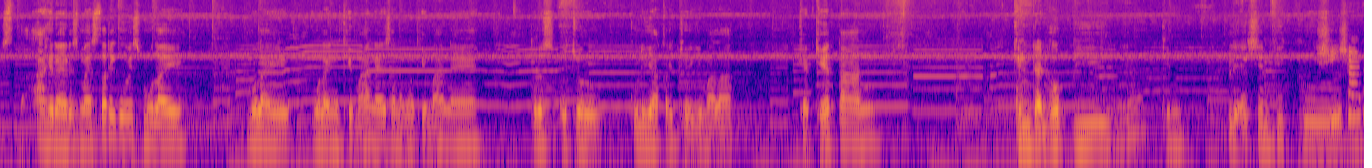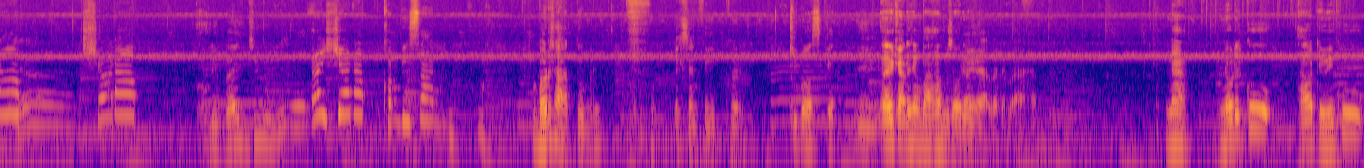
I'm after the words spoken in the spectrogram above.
set- akhir-akhir semester iku wis mulai mulai mulai maneh seneng nge-game maneh. Terus ucul kuliah kerja iki malah get-getan game dan hobi. Ya game beli action figure She shut up. ya, shut up. Beli baju ya. ah shut up. Kon baru satu bro. Action figure ki basket iya. Eh kadang yang paham sorry. Ya pada paham. Nah menurutku awak dewi ku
